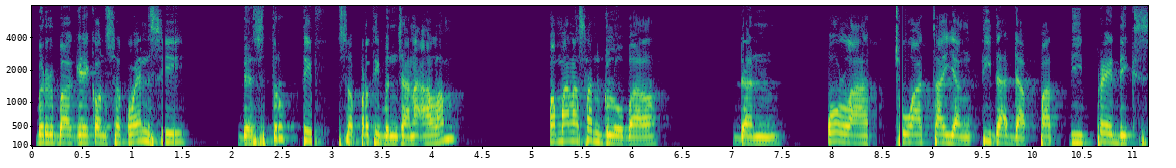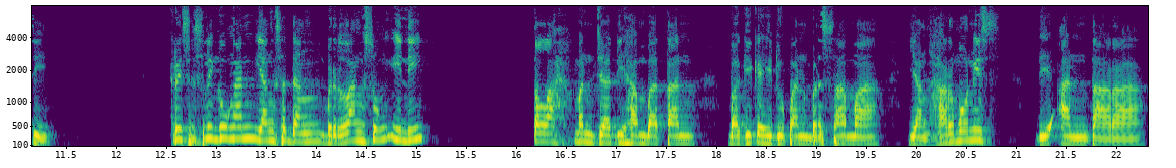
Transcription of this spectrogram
berbagai konsekuensi destruktif seperti bencana alam, pemanasan global, dan pola cuaca yang tidak dapat diprediksi. Krisis lingkungan yang sedang berlangsung ini telah menjadi hambatan bagi kehidupan bersama yang harmonis di antara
